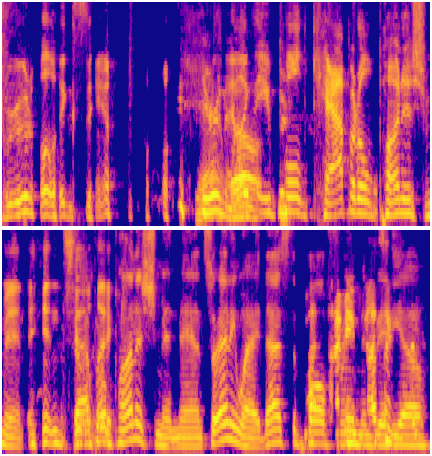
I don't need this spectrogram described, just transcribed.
brutal example. Here I and like that you pulled capital punishment into Capital like, punishment, man. So anyway, that's the Paul I mean, Freeman that's a video.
